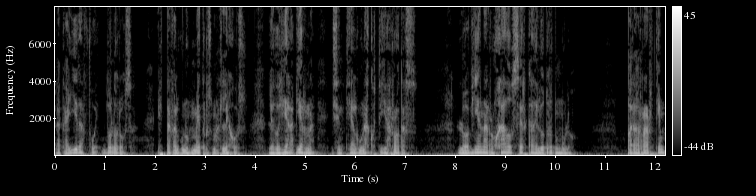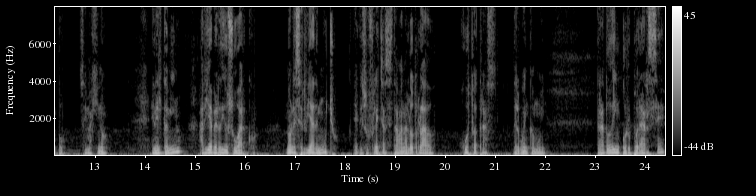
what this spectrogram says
La caída fue dolorosa. Estaba algunos metros más lejos. Le dolía la pierna y sentía algunas costillas rotas. Lo habían arrojado cerca del otro túmulo. Para ahorrar tiempo, se imaginó. En el camino había perdido su arco. No le servía de mucho, ya que sus flechas estaban al otro lado, justo atrás del buen Camuy. Trató de incorporarse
